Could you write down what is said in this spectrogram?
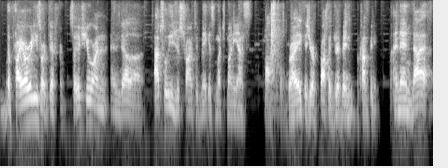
The priorities are different. So if you're on Andela, absolutely you're just trying to make as much money as possible, right? Because you're a profit driven company. And then that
